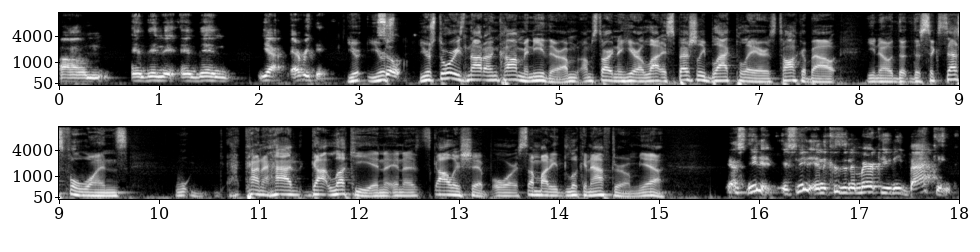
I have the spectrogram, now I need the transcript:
um, and then and then yeah, everything. Your your so, your story is not uncommon either. I'm I'm starting to hear a lot, especially black players, talk about you know the the successful ones. W- kind of had got lucky in, in a scholarship or somebody looking after them. Yeah. Yeah, it's needed. It's needed, and because in America you need backing.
